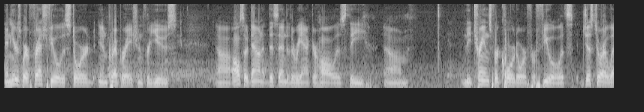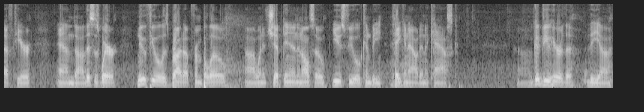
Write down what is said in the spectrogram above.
And here's where fresh fuel is stored in preparation for use. Uh, also down at this end of the reactor hall is the um, the transfer corridor for fuel. It's just to our left here, and uh, this is where new fuel is brought up from below uh, when it's shipped in, and also used fuel can be taken out in a cask. Uh, good view here of the the uh,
